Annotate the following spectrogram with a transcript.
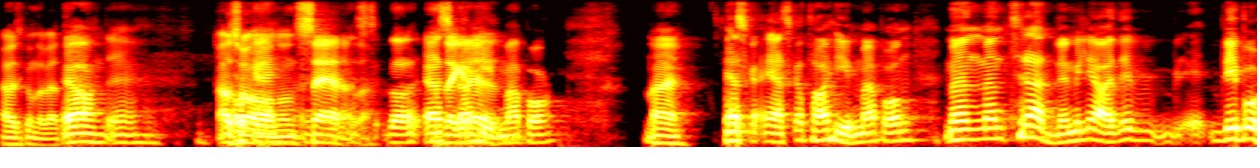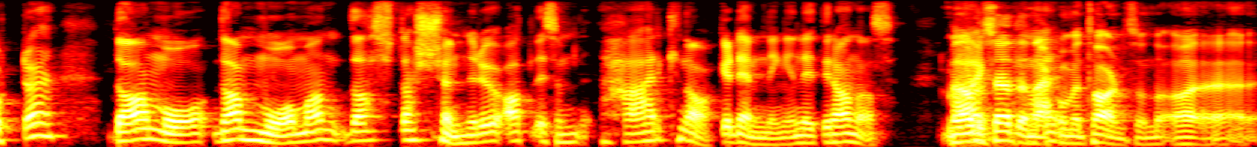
Jeg vet ikke om du vet det? Ja, det altså okay. annonsere det. Jeg skal hive meg på. Nei. Jeg skal, jeg skal ta hive meg på den. Men, men, 30 milliarder blir borte. Da må, da må man da, da, skjønner du at liksom Her knaker demningen litt. Grann, altså. Men har du sett den der kommentaren som uh,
